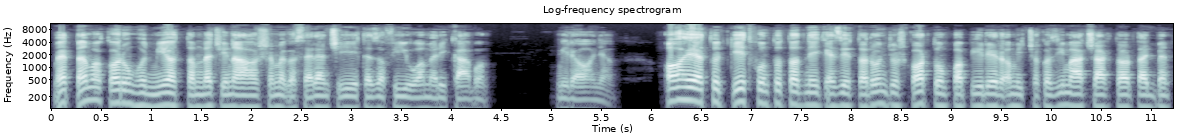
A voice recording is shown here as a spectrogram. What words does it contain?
mert nem akarom, hogy miattam ne csinálhassa meg a szerencséjét ez a fiú Amerikában. Mire anyám? Ahelyett, hogy két fontot adnék ezért a rongyos kartonpapírért, amit csak az imádság tart egyben,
